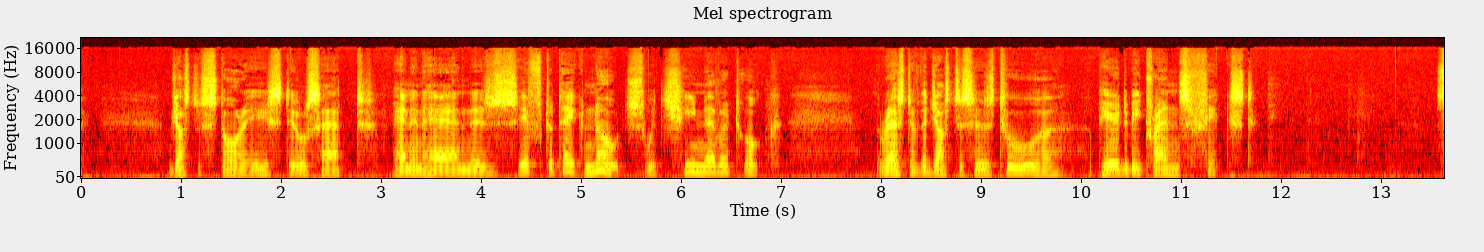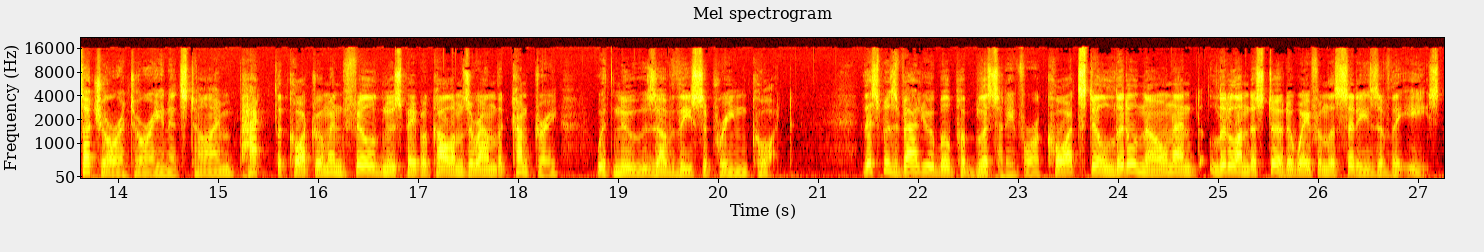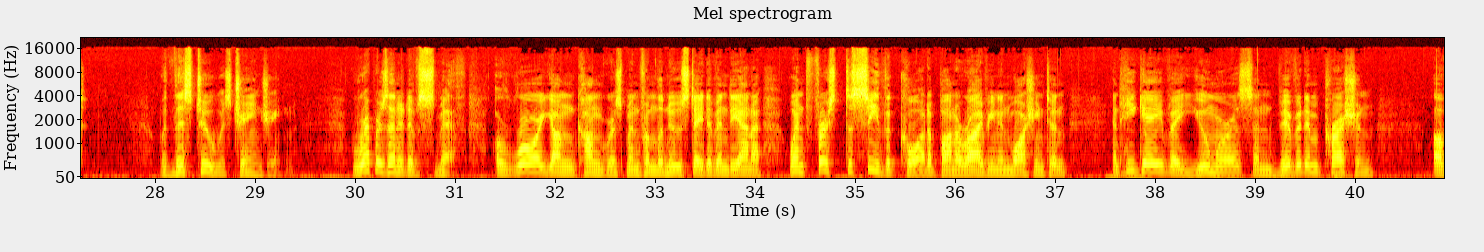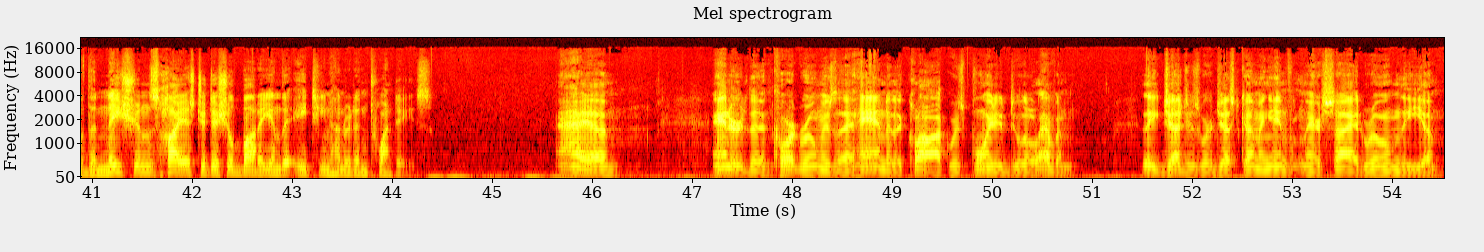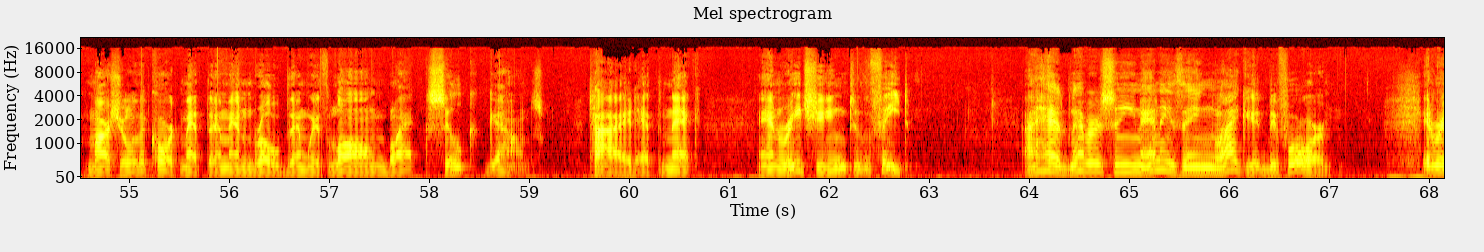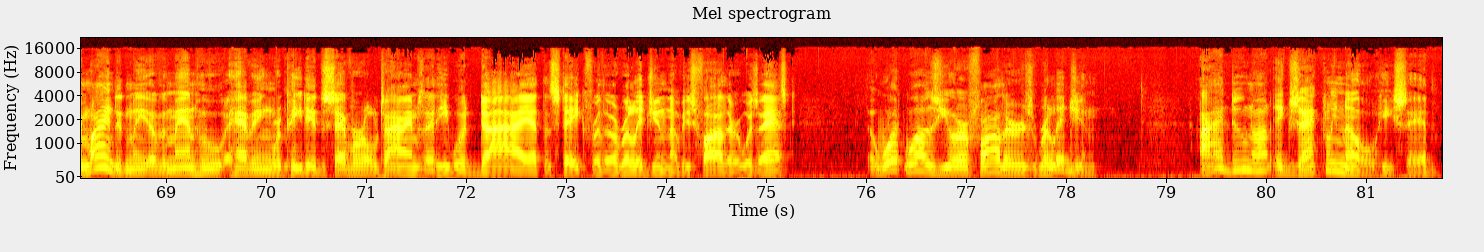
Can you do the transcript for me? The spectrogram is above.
Justice Story still sat, pen in hand, as if to take notes which he never took. The rest of the justices, too, uh, appeared to be transfixed. Such oratory in its time packed the courtroom and filled newspaper columns around the country with news of the Supreme Court. This was valuable publicity for a court still little known and little understood away from the cities of the East. But this too was changing. Representative Smith, a raw young congressman from the new state of Indiana, went first to see the court upon arriving in Washington, and he gave a humorous and vivid impression of the nation's highest judicial body in the 1820s. I uh, entered the courtroom as the hand of the clock was pointed to 11. The judges were just coming in from their side room. The uh, marshal of the court met them and robed them with long black silk gowns, tied at the neck and reaching to the feet. I had never seen anything like it before. It reminded me of the man who, having repeated several times that he would die at the stake for the religion of his father, was asked, What was your father's religion? I do not exactly know, he said,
